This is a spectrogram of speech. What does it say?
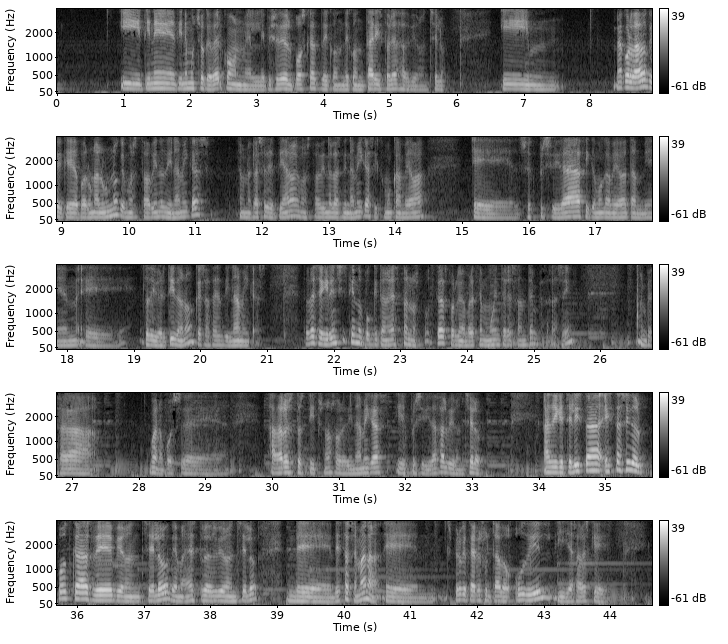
y tiene, tiene mucho que ver con el episodio del podcast de, de contar historias al violonchelo. Y mm, me he acordado que, que por un alumno que hemos estado viendo dinámicas en una clase de piano, hemos estado viendo las dinámicas y cómo cambiaba eh, su expresividad y cómo cambiaba también eh, lo divertido, ¿no? Que es hacer dinámicas. Entonces seguiré insistiendo un poquito en esto en los podcasts porque me parece muy interesante empezar así. Empezar a, bueno, pues eh, a daros estos tips, ¿no? Sobre dinámicas y expresividad al violonchelo. Así que, chelista, este ha sido el podcast de violonchelo, de maestro del violonchelo, de, de esta semana. Eh, espero que te haya resultado útil y ya sabes que,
